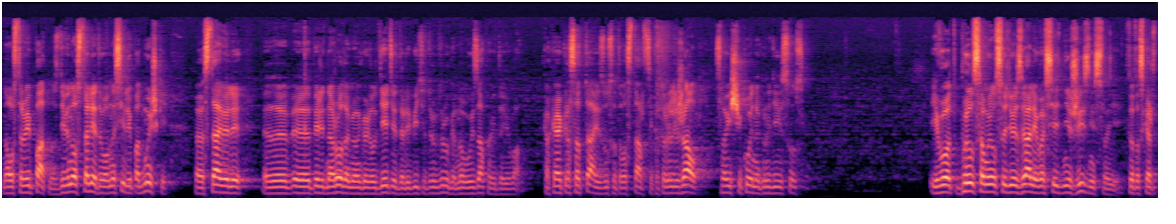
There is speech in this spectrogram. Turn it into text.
На острове Патмос. 90 лет его вносили под мышки – Э, ставили э, э, перед народами, он говорил, дети, да любите друг друга, новую заповедь даю вам. Какая красота из этого старца, который лежал своей щекой на груди Иисуса. И вот был Самуил судьей Израиля во все дни жизни своей. Кто-то скажет,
